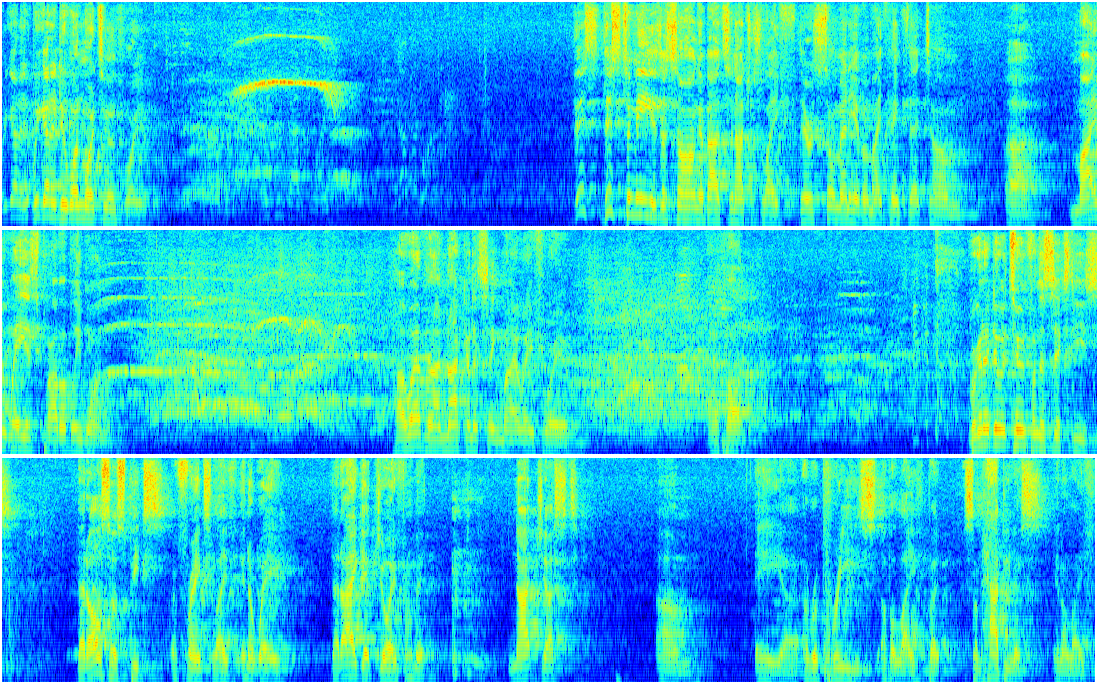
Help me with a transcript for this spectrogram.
We gotta, we gotta do one more tune for you. This, this to me is a song about Sinatra's life. There are so many of them, I think, that um, uh, My Way is probably one. However, I'm not gonna sing My Way for you. I apologize. We're gonna do a tune from the 60s that also speaks of Frank's life in a way that I get joy from it, not just um, a, uh, a reprise of a life, but some happiness in a life.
